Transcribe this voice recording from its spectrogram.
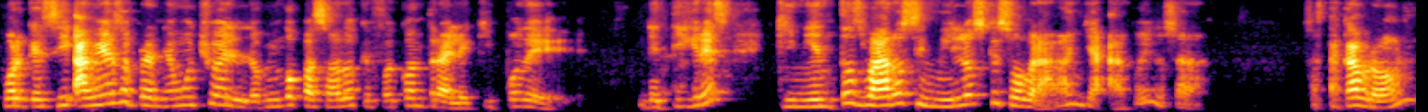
porque sí, a mí me sorprendió mucho el domingo pasado que fue contra el equipo de, de Tigres 500 varos y mil los que sobraban ya, güey, o sea, o sea, está cabrón,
